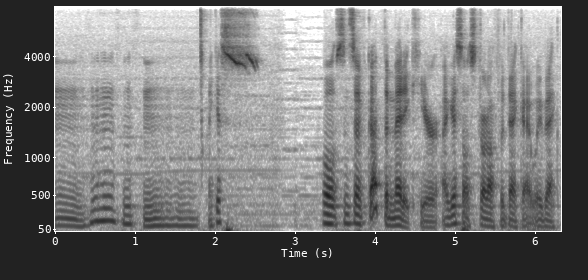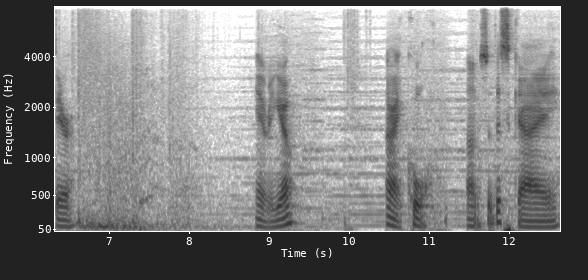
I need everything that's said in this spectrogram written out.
I guess... Well, since I've got the medic here, I guess I'll start off with that guy way back there. There we go. Alright, cool. Um, so this guy,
